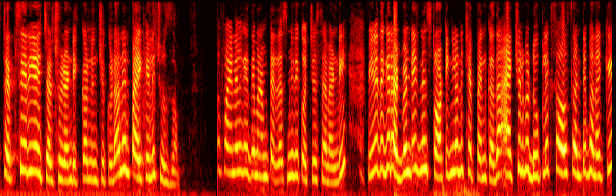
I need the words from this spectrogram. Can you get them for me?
స్టెప్స్ ఏరియా ఇచ్చారు చూడండి. ఇక్కడ నుంచి కూడా నేను పైకి వెళ్ళి చూద్దాం. ఫైనల్గా అయితే మనం టెర్రస్ మీదకి వచ్చేసామండి. వీళ్ళ దగ్గర అడ్వాంటేజ్ నేను స్టార్టింగ్లోనే చెప్పాను కదా. యాక్చువల్గా డూప్లెక్స్ హౌస్ అంటే మనకి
